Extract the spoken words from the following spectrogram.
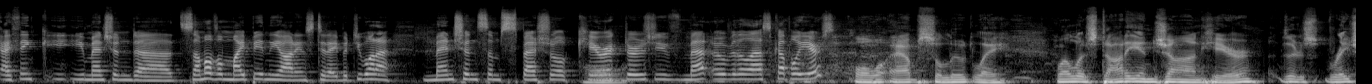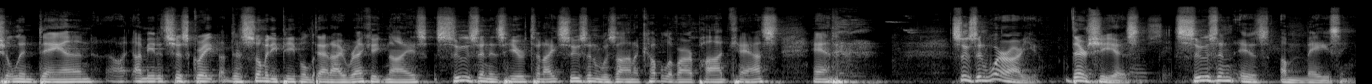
I think you mentioned uh, some of them might be in the audience today, but do you want to mention some special characters oh. you've met over the last couple of years? Oh, absolutely. Well, there's Dottie and John here there's Rachel and Dan. I mean, it's just great. There's so many people that I recognize. Susan is here tonight. Susan was on a couple of our podcasts. And Susan, where are you? There she is. There she is. Susan is amazing.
